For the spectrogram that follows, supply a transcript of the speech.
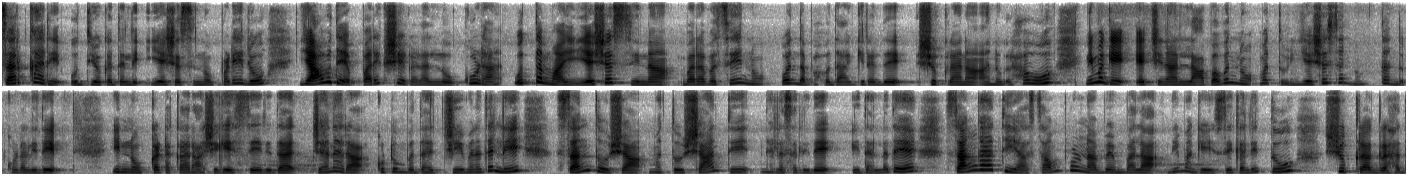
ಸರ್ಕಾರಿ ಉದ್ಯೋಗದಲ್ಲಿ ಯಶಸ್ಸನ್ನು ಪಡೆಯಲು ಯಾವುದೇ ಪರೀಕ್ಷೆಗಳಲ್ಲೂ ಕೂಡ ಉತ್ತಮ ಯಶಸ್ಸಿನ ಭರವಸೆಯನ್ನು ಹೊಂದಬಹುದಾಗಿರಲಿದೆ. ಶುಕ್ರನ ಅನುಗ್ರಹವು ನಿಮಗೆ ಹೆಚ್ಚಿನ ಲಾಭವನ್ನು ಮತ್ತು ಯಶಸ್ಸನ್ನು ತಂದುಕೊಡಲಿದೆ. ಇನ್ನು ಕಟಕ ರಾಶಿಗೆ ಸೇರಿದ ಜನರ ಕುಟುಂಬದ ಜೀವನದಲ್ಲಿ ಸಂತೋಷ ಮತ್ತು ಶಾಂತಿ ನೆಲೆಸಲಿದೆ. ಇದಲ್ಲದೆ ಸಂಗಾತಿಯ ಸಂಪೂರ್ಣ ಬೆಂಬಲ ನಿಮಗೆ ಸಿಗಲಿದ್ದು, ಶುಕ್ರ ಗ್ರಹದ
